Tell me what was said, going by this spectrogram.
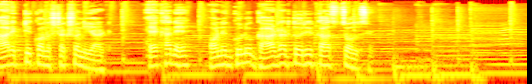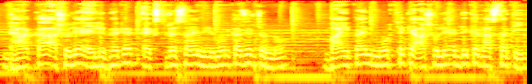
আরেকটি কনস্ট্রাকশন ইয়ার্ড। এখানে অনেকগুলো গার্ডার তৈরির কাজ চলছে। ঢাকা আশুলিয়া এলিভেটেড এক্সপ্রেসওয়ে নির্মাণ কাজের জন্য বাইপাইল মোড় থেকে আশুলিয়ার দিকের রাস্তাটি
